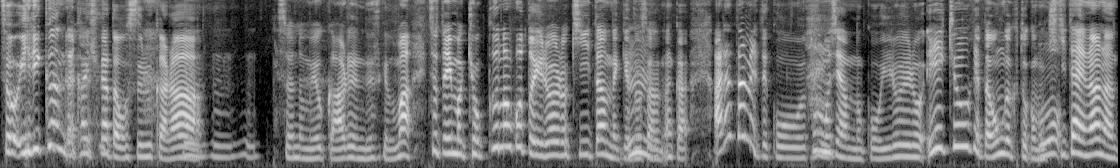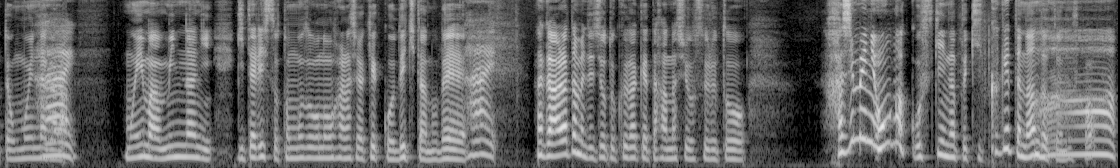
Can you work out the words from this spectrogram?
そう入り組んだ書き方をするから、うんそういうのもよくあるんですけどまあちょっと今曲のこといろいろ聞いたんだけどさ、うん。なんか改めてこういともちゃんのこうい。ろいろ影響を受けた音楽とかも聞きたいななんて思いながら、はい。もう今みんなにギタリスト友蔵のお話は結構できたので、はい。なんか改めてちょっと砕けた話をすると初めに音楽を好きになったきっかけって何だったんですか、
